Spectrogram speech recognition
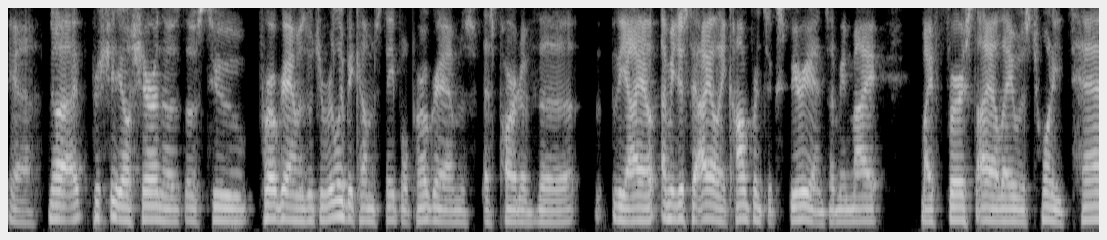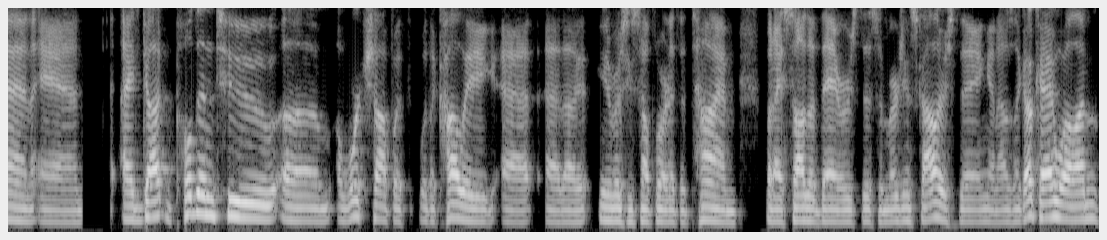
Yeah, no, I appreciate y'all sharing those those two programs, which have really become staple programs as part of the the I I mean just the ILA conference experience. I mean my my first ILA was 2010, and I'd got pulled into um, a workshop with with a colleague at at a University of South Florida at the time, but I saw that there was this emerging scholars thing, and I was like, okay, well, I'm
